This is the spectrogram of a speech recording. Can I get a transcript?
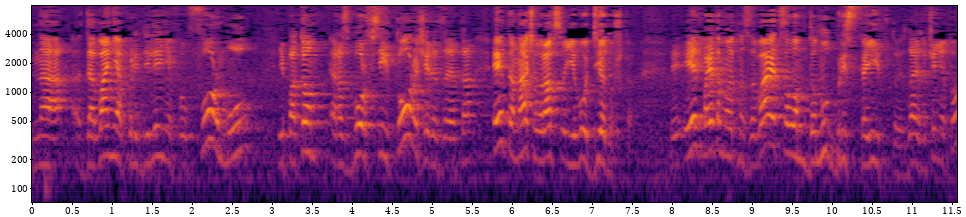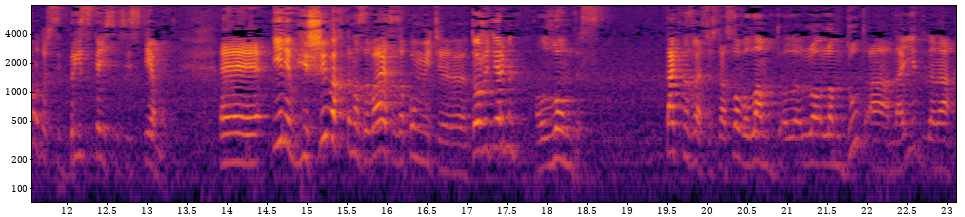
на давание определений формул, и потом разбор всей Торы через это, это начал его дедушка. И, и поэтому это называется ламданут брискаит, то есть да, изучение Тора, то есть бриской системы. Э, или в ешивах это называется, запомните э, тоже термин, ломдес. Так называется, то это слово лам, ламдут, а наид, на,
